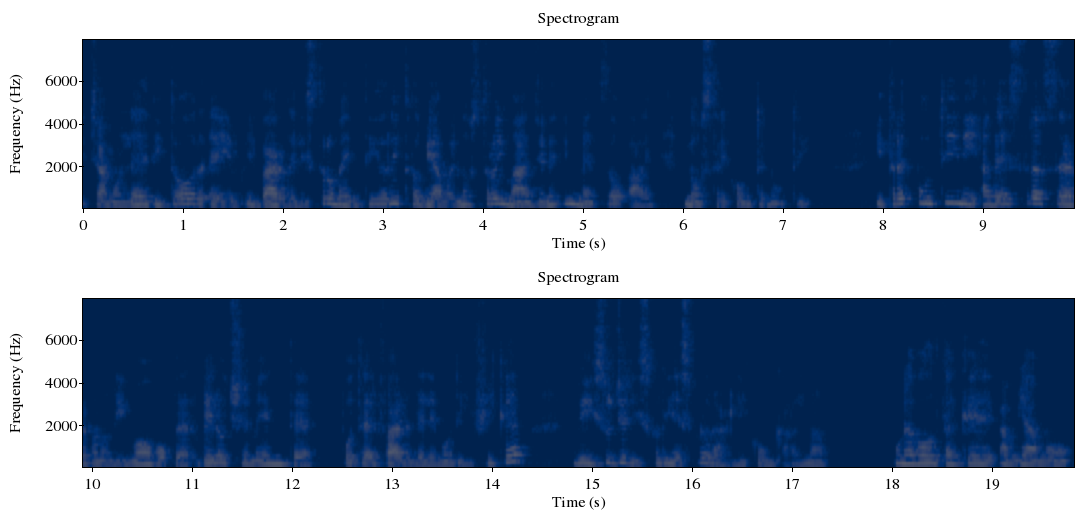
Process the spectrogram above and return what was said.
diciamo l'editor e il bar degli strumenti, ritroviamo il nostro immagine in mezzo ai nostri contenuti. I tre puntini a destra servono di nuovo per velocemente poter fare delle modifiche, vi suggerisco di esplorarli con calma. Una volta che abbiamo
